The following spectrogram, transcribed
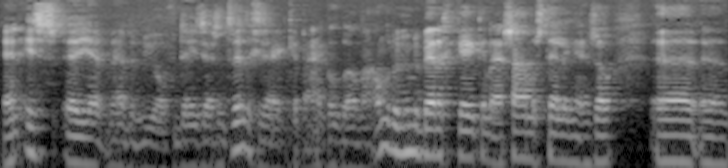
En is, je, we hebben het nu over D26 gezegd. Ik heb eigenlijk ook wel naar andere Hunebedden gekeken, naar samenstellingen en zo. Eh, ehm,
